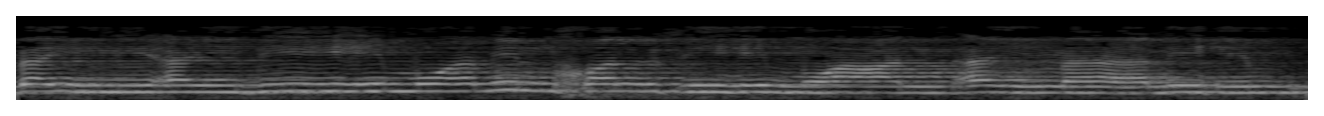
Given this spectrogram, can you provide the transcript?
بين أيديهم ومن خلفهم وعن أيمانهم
